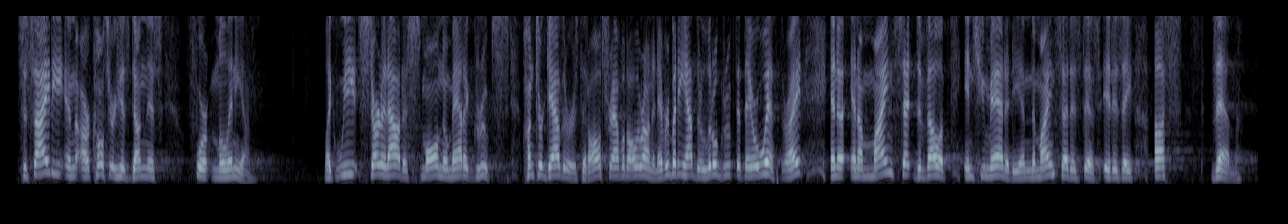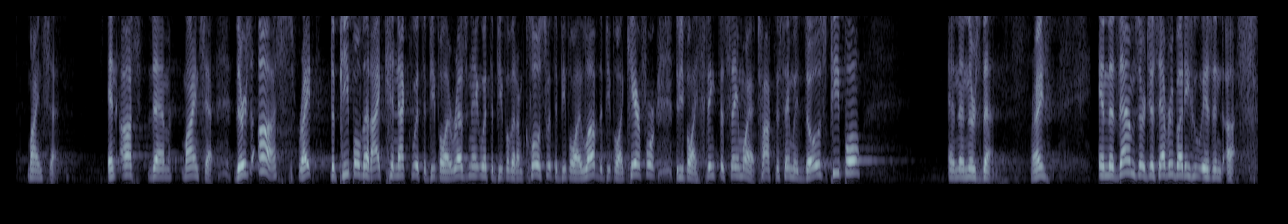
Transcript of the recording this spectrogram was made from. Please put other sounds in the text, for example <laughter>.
Society and our culture has done this for millennia. Like we started out as small nomadic groups, hunter gatherers that all traveled all around, and everybody had their little group that they were with, right? And a, and a mindset developed in humanity, and the mindset is this it is a us them mindset. An us them mindset. There's us, right? The people that I connect with, the people I resonate with, the people that I'm close with, the people I love, the people I care for, the people I think the same way, I talk the same way. Those people, and then there's them right? And the thems are just everybody who isn't us.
